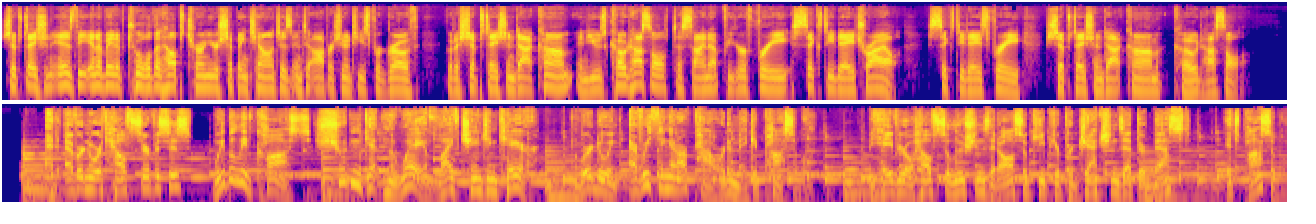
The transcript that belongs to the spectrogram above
ShipStation is the innovative tool that helps turn your shipping challenges into opportunities for growth. Go to shipstation.com and use code HUSTLE to sign up for your free 60 day trial. 60 days free. ShipStation.com, code HUSTLE. At Evernorth Health Services, we believe costs shouldn't get in the way of life changing care, and we're doing everything in our power to make it possible. Behavioral health solutions that also keep your projections at their best? It's possible.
